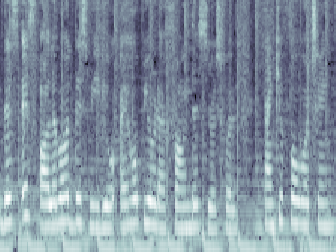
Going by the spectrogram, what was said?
This is all about this video. I hope you would have found this useful. Thank you for watching.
